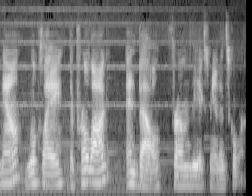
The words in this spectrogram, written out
now we'll play the prologue and Belle from the expanded score.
